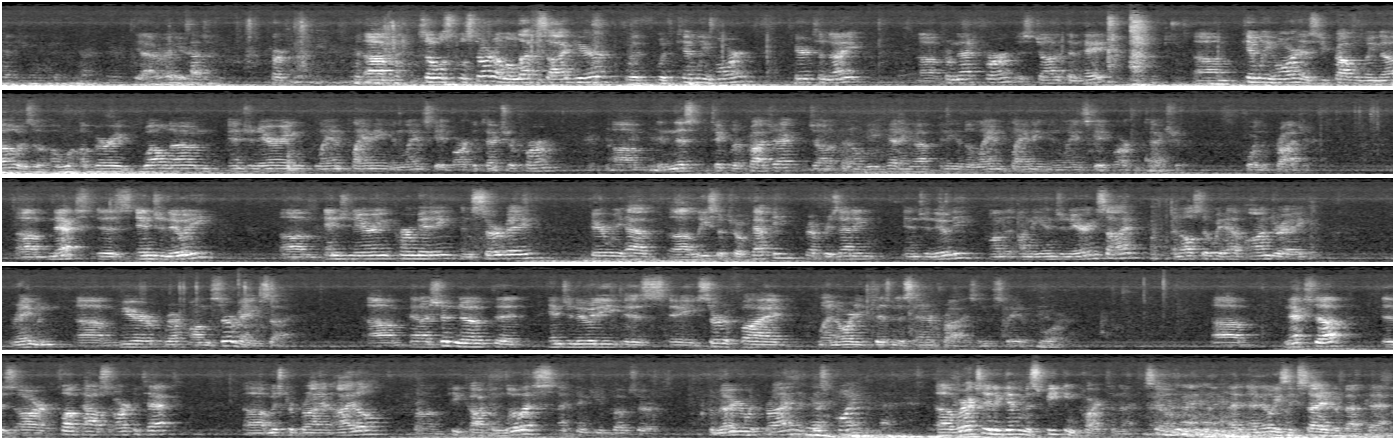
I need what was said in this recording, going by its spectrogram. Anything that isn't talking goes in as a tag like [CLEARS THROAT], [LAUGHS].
Yeah, right here. Perfect. Um, so we'll, we'll start on the left side here with, with Kimley Horn. Here tonight, uh, from that firm is Jonathan Hay. Um, Kimley Horn, as you probably know, is a, a, a very well-known engineering, land planning, and landscape architecture firm. Um, in this particular project, Jonathan will be heading up any of the land planning and landscape architecture for the project. Um, next is Ingenuity, um, engineering, permitting, and surveying. Here we have uh, Lisa Tropepi representing Ingenuity on the, on the engineering side, and also we have Andre Raymond um, here on the surveying side. Um, And I should note that Ingenuity is a certified minority business enterprise in the state of Florida. Uh, Next up is our clubhouse architect, uh, Mr. Brian Idle from Peacock and Lewis. I think you folks are familiar with Brian at this point. Uh, We're actually going to give him a speaking part tonight, so I I know he's excited about that.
